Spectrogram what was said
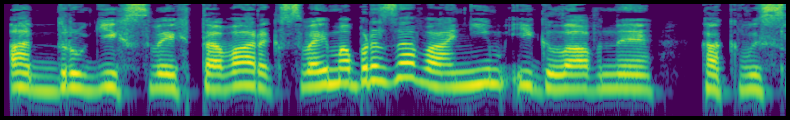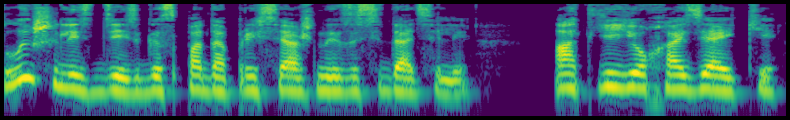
от других своих товарок своим образованием и главное, как вы слышали здесь, господа присяжные заседатели, от ее хозяйки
